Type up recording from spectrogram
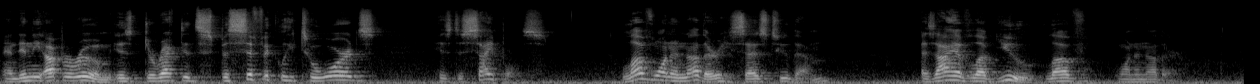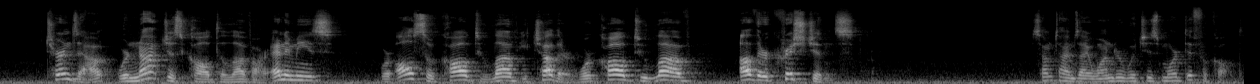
and in the upper room, is directed specifically towards his disciples. Love one another, he says to them, as I have loved you, love one another. Turns out, we're not just called to love our enemies, we're also called to love each other. We're called to love other Christians. Sometimes I wonder which is more difficult.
